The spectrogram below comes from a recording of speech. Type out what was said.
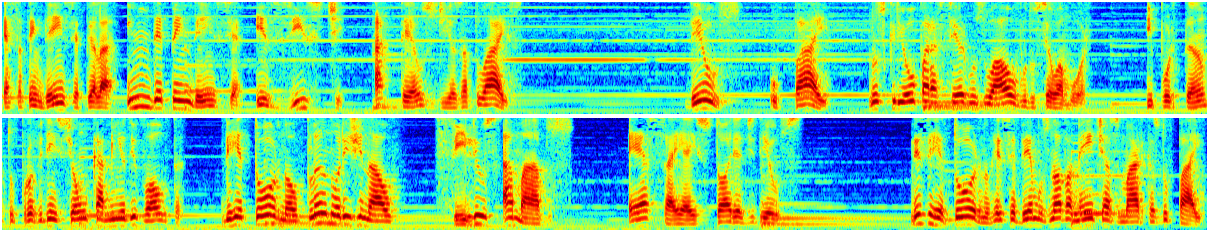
Essa tendência pela independência existe até os dias atuais. Deus, o Pai, nos criou para sermos o alvo do seu amor e, portanto, providenciou um caminho de volta, de retorno ao plano original, filhos amados. Essa é a história de Deus. Nesse retorno, recebemos novamente as marcas do Pai,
